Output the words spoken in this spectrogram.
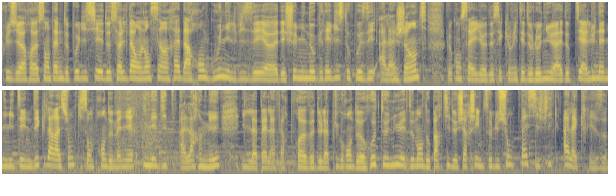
Plusieurs centaines de policiers et de soldats ont lancé un raid à Rangoon. Ils visaient euh, des cheminots grévistes opposés à la junte. Le Conseil de sécurité de l'ONU a adopté à l'unanimité une déclaration qui s'en prend de manière inédite à l'armée. Il l'appelle à faire preuve de la plus grande retenue et demande aux partis de chercher une solution pacifique à la crise.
